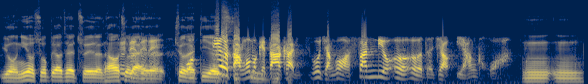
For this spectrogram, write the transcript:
有，你有说不要再追了，然后就来了，就来第二。第二档我们给大家看，我讲过啊，三六二二的叫杨华。嗯嗯。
